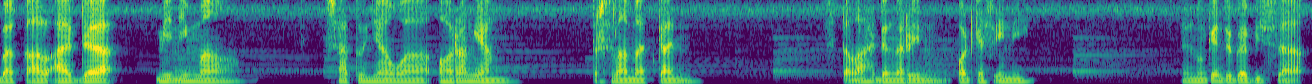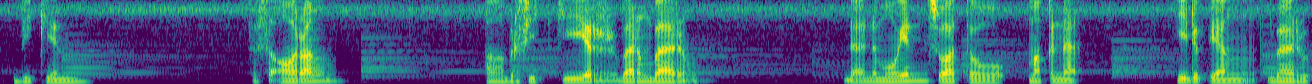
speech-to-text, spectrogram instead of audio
bakal ada minimal satu nyawa orang yang terselamatkan setelah dengerin podcast ini. Dan mungkin juga bisa bikin seseorang uh, berpikir bareng-bareng dan nemuin suatu makna hidup yang baru.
